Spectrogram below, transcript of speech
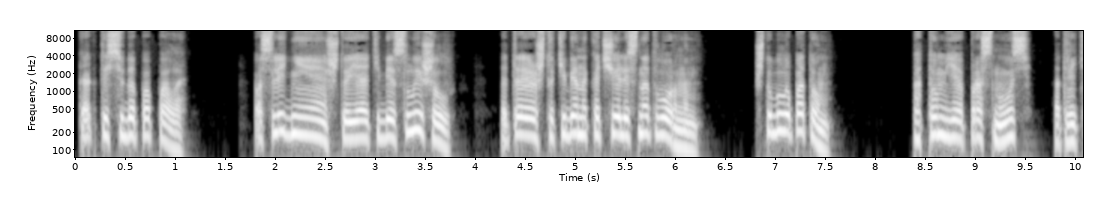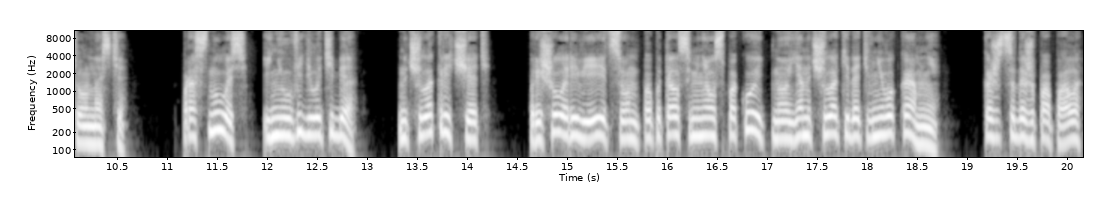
«Как ты сюда попала?» Последнее, что я о тебе слышал, это что тебя накачали снотворным. Что было потом?» «Потом я проснулась», — ответила Настя. «Проснулась и не увидела тебя. Начала кричать. Пришел оревеец, он попытался меня успокоить, но я начала кидать в него камни. Кажется, даже попала.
